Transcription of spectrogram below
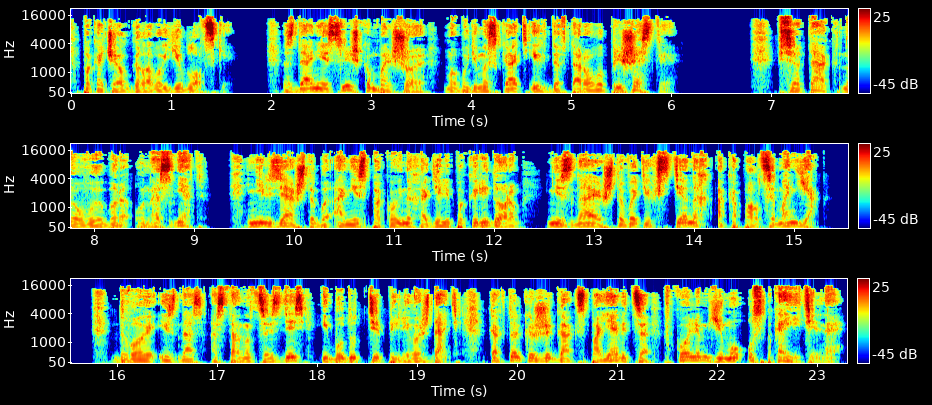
— покачал головой Ябловский. «Здание слишком большое, мы будем искать их до второго пришествия». «Все так, но выбора у нас нет. Нельзя, чтобы они спокойно ходили по коридорам, не зная, что в этих стенах окопался маньяк. Двое из нас останутся здесь и будут терпеливо ждать. Как только Жигакс появится, вколем ему успокоительное».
